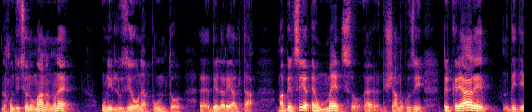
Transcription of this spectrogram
la condizione umana non è un'illusione appunto eh, della realtà, ma bensì è un mezzo, eh, diciamo così, per creare degli,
